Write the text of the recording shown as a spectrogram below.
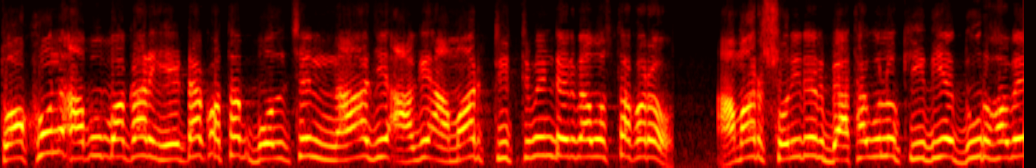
তখন আবু বাকার এটা কথা বলছেন না যে, আগে আমার ট্রিটমেন্টের ব্যবস্থা করো। আমার শরীরের ব্যথাগুলো কি দিয়ে দূর হবে?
